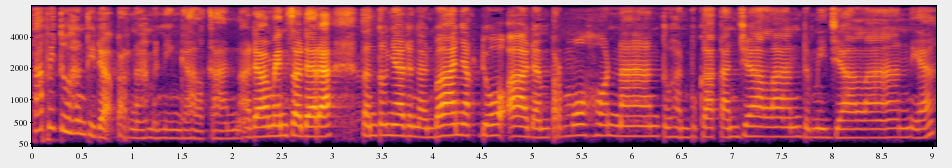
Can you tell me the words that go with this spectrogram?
tapi Tuhan tidak pernah meninggalkan. Ada amin saudara. Tentunya dengan banyak doa dan permohonan Tuhan bukakan jalan demi jalan ya.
